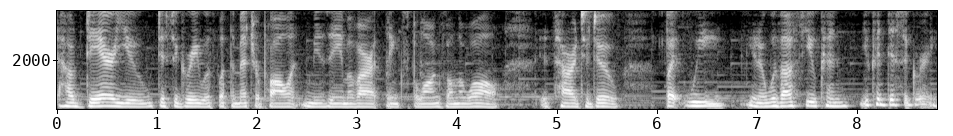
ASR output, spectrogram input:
How dare you disagree with what the Metropolitan Museum of Art thinks belongs on the wall? It's hard to do. But we, you know, with us you can you can disagree.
